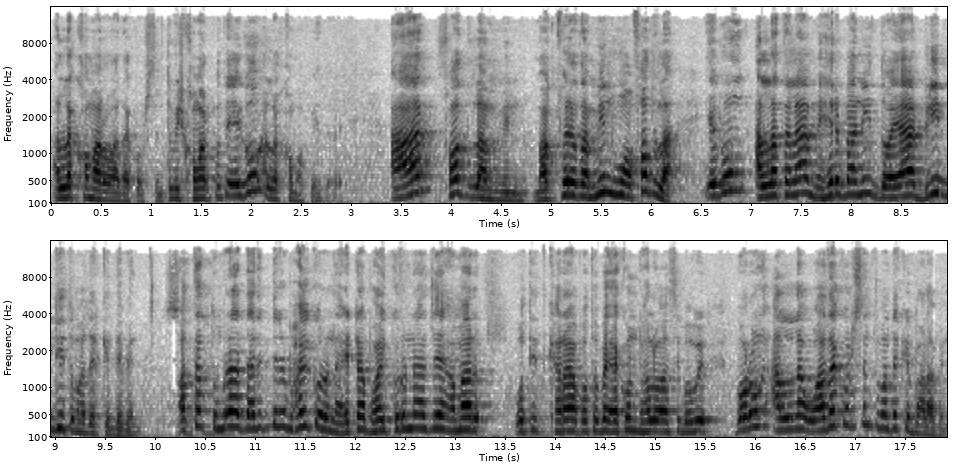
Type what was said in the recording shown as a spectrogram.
আল্লাহ ক্ষমার ওয়াদা করছেন। তুমি ক্ষমার পথে এগো, আল্লাহ ক্ষমা পেয়ে যাবে। আর ফদলাম মিন মাগফিরাতা মিন হুয়া ফদলা। এবং আল্লাহ তালা মেহেরবানি দয়া বৃদ্ধি তোমাদেরকে দেবেন। অর্থাৎ তোমরা দারিদ্র্যের ভয় করো না। এটা ভয় করো না যে আমার অতীত খারাপ অথবা এখন ভালো আছি ভবে বরং আল্লাহ ওয়াদা করছেন তোমাদেরকে বাড়াবেন।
